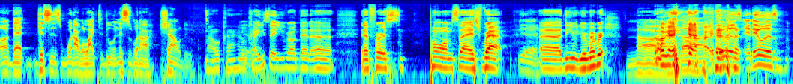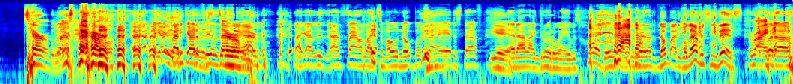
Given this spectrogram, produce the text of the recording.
uh, that this is what I would like to do and this is what I shall do. Okay, okay. You said you wrote that uh that first poem slash rap. Yeah. Uh, do you, you remember it? Nah. Okay. Nah. and it was and it was terrible. Right. It was terrible. I think everybody kind of feels. Terrible. like I, I found like some old notebooks I had and stuff, Yeah. and I like threw it away. It was horrible. It was like the way nobody will ever see this. Right. But uh,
